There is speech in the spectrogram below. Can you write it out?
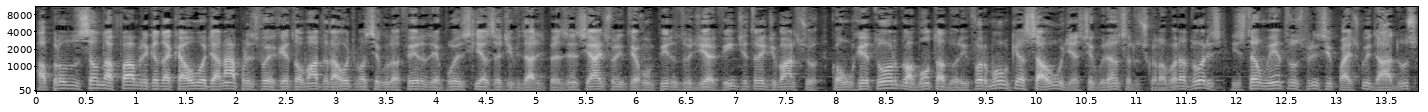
A produção da fábrica da Caoa de Anápolis foi retomada na última segunda-feira, depois que as atividades presenciais foram interrompidas no dia 23 de março. Com o retorno, a montadora informou que a saúde e a segurança dos colaboradores estão entre os principais cuidados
